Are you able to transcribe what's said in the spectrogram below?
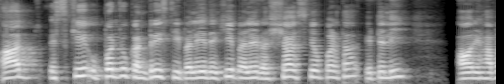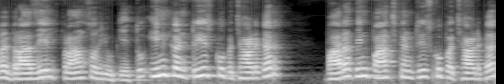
आज इसके ऊपर जो कंट्रीज़ थी, पहले ये देखिए, पहले रशिया इसके ऊपर था, इटली और यहाँ पर ब्राज़ील, फ्रांस और यूके। तो इन कंट्रीज़ को पछाड़कर, भारत इन पाँच कंट्रीज़ को पछाड़कर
